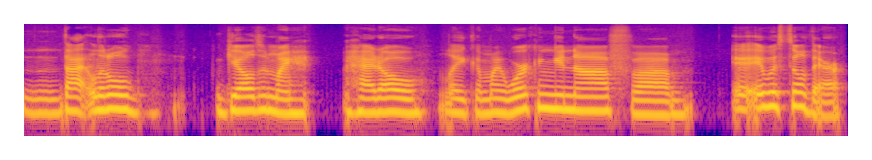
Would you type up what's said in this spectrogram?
that little guilt in my head oh like am i working enough um it, it was still there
